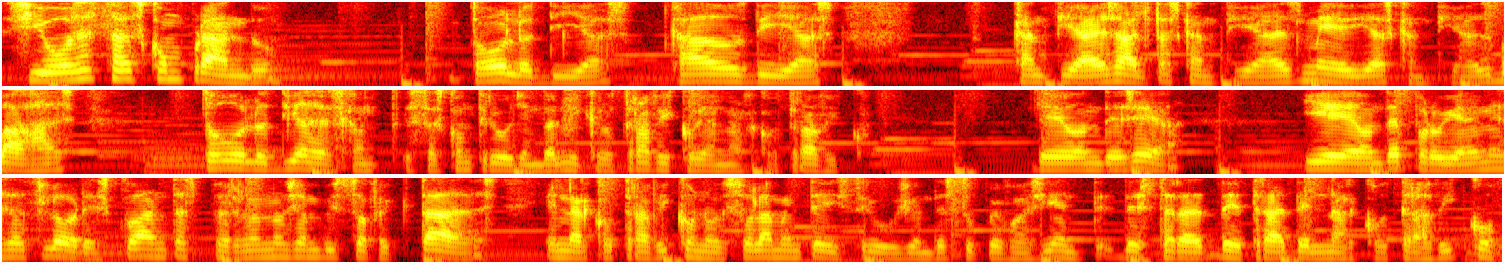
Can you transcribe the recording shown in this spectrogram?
si vos estás comprando todos los días, cada dos días, cantidades altas, cantidades medias, cantidades bajas, todos los días es- estás contribuyendo al microtráfico y al narcotráfico, de donde sea. ¿Y de dónde provienen esas flores? ¿Cuántas personas no se han visto afectadas? El narcotráfico no es solamente distribución de estupefacientes. Detrás del narcotráfico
